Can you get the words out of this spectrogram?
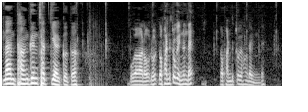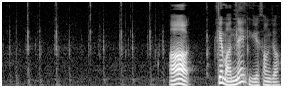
난 당근 찾기 할 거다. 뭐야, 너, 너, 너 반대쪽에 있는데? 너 반대쪽에 상자 있는데? 아, 꽤 많네? 이게 상자.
